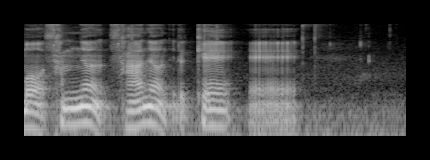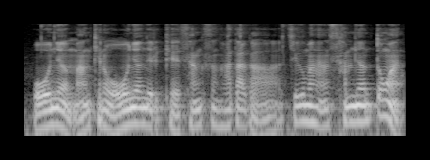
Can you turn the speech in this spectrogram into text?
뭐 3년, 4년 이렇게 에, 5년, 많게는 5년 이렇게 상승하다가 지금은 한 3년 동안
